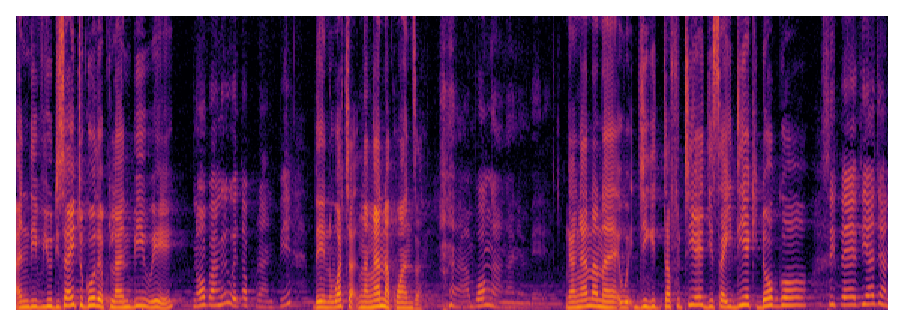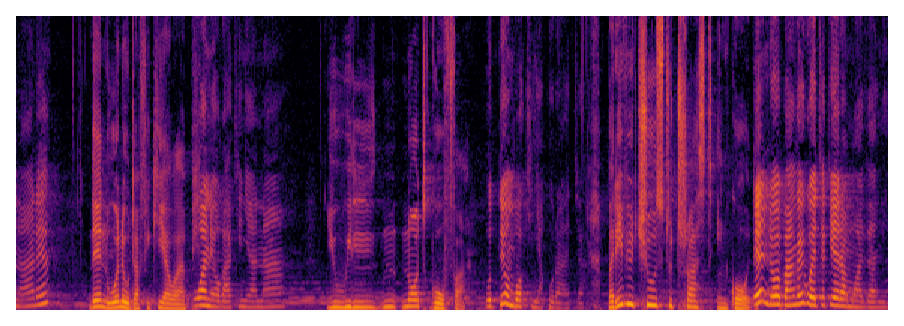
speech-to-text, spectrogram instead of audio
And if you decide to go the plan b way no plan b. then wacha ng'ang'ana kwanza. Ng'ang'ana na jitafutie jisaidie kidogo. Sitethia janare then uone utafikia wapi. Wone ũgakinyana you will not go far. Ũtĩũmba ũkinya kũraja but if you choose to trust in god ĩndĩ ũbanga igwĩtĩkĩra mwathani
